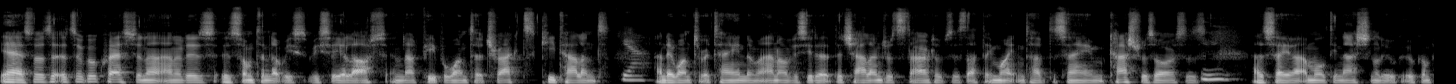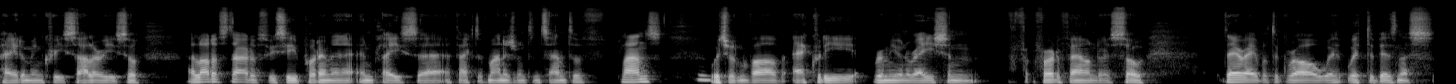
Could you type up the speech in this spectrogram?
Yeah, so it's a, it's a good question, and it is is something that we we see a lot, in that people want to attract key talent, yeah, and they want to retain them. And obviously, the, the challenge with startups is that they mightn't have the same cash resources mm. as say a multinational who, who can pay them increased salaries. So a lot of startups we see put in, a, in place uh, effective management incentive plans, mm. which would involve equity remuneration f- for the founders. So they're able to grow with, with the business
